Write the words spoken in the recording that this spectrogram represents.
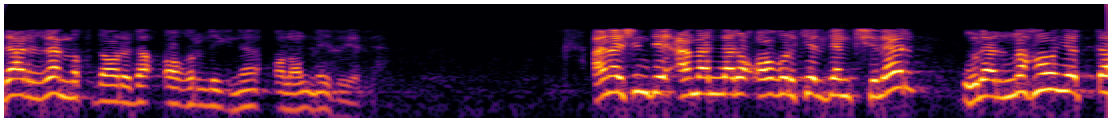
zarra miqdorida og'irlikni ololmaydi u yerda. Ana shunday amallari og'ir kelgan kishilar ular nihoyatda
